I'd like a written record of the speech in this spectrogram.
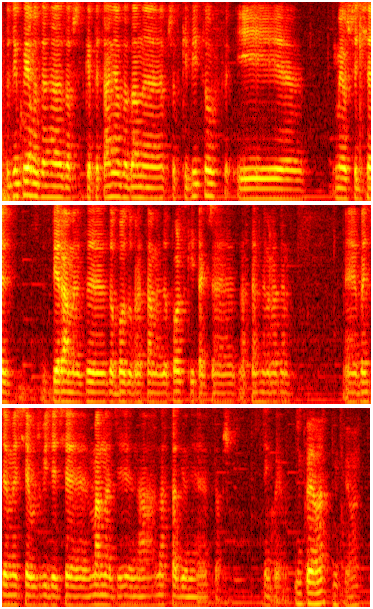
To dziękujemy za, za wszystkie pytania zadane przez kibiców i my już się dzisiaj z- zbieramy z, z obozu, wracamy do Polski, także następnym razem e, będziemy się już widzieć, e, mam nadzieję, na, na stadionie w Zabrzu. Dziękujemy. Dziękujemy. Dziękujemy.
